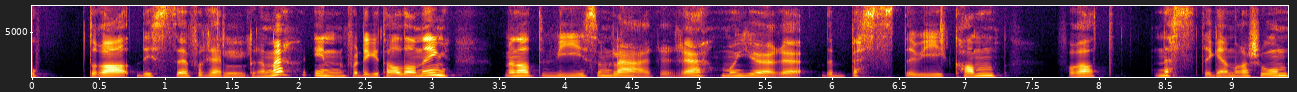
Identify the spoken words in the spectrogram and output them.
oppdra disse foreldrene innenfor digital danning, men at vi som lærere må gjøre det beste vi kan for at neste generasjon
